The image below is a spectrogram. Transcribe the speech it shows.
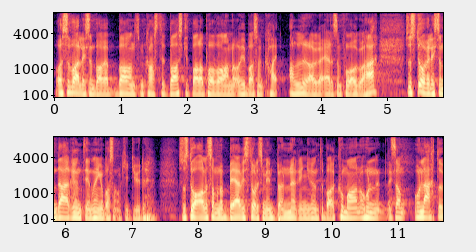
Og så var det liksom bare barn som kastet basketballer på hverandre. Og vi bare sånn, hva i alle dager er det som foregår her? Så står vi liksom der rundt i en ring og bare sånn, ok Gud. Så står alle sammen og ber. Vi står liksom i en bønnering rundt og bare kom an. Og hun, liksom, hun, lærte,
